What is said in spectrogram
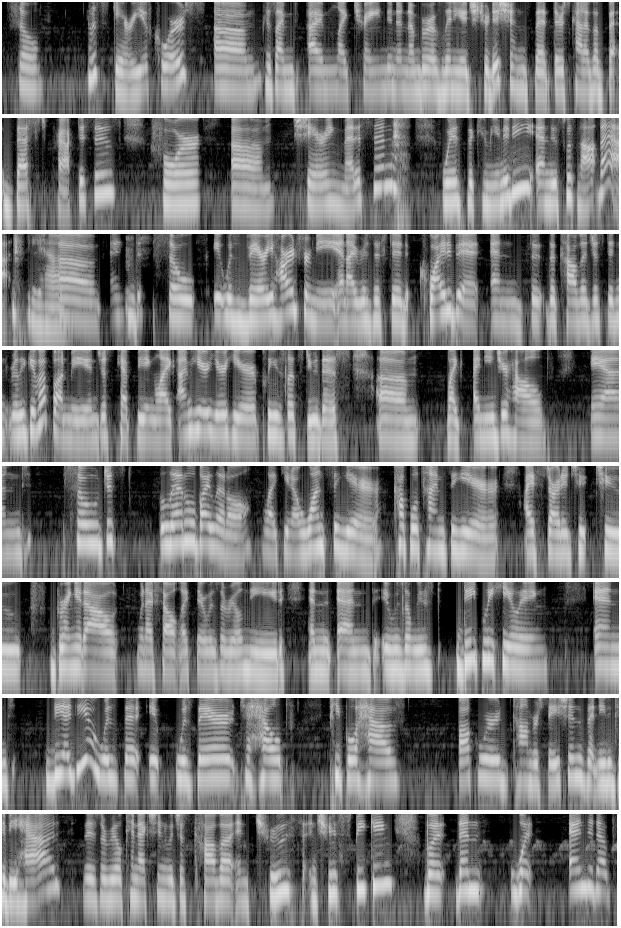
So it was scary of course because um, i'm i'm like trained in a number of lineage traditions that there's kind of a be- best practices for um, sharing medicine with the community and this was not that. Yeah. Um, and so it was very hard for me and i resisted quite a bit and the, the kava just didn't really give up on me and just kept being like i'm here you're here please let's do this. Um, like i need your help and so just little by little, like, you know, once a year, couple times a year, I started to to bring it out when I felt like there was a real need. And and it was always deeply healing. And the idea was that it was there to help people have awkward conversations that needed to be had. There's a real connection with just kava and truth and truth speaking. But then what ended up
